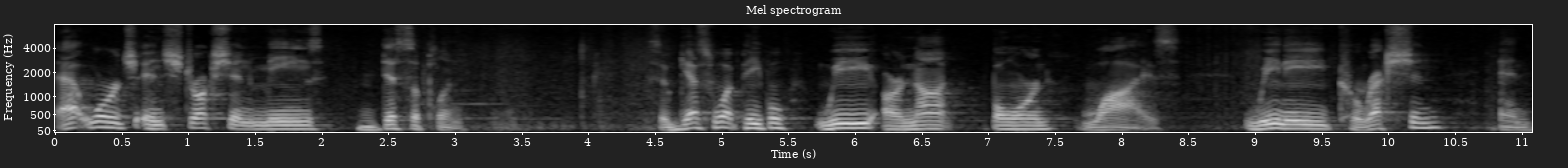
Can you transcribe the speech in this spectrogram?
That word instruction means discipline. So, guess what, people? We are not born wise. We need correction and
